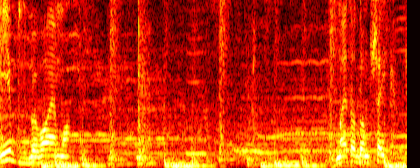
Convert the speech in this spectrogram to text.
І взбиваємо методом шейк.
